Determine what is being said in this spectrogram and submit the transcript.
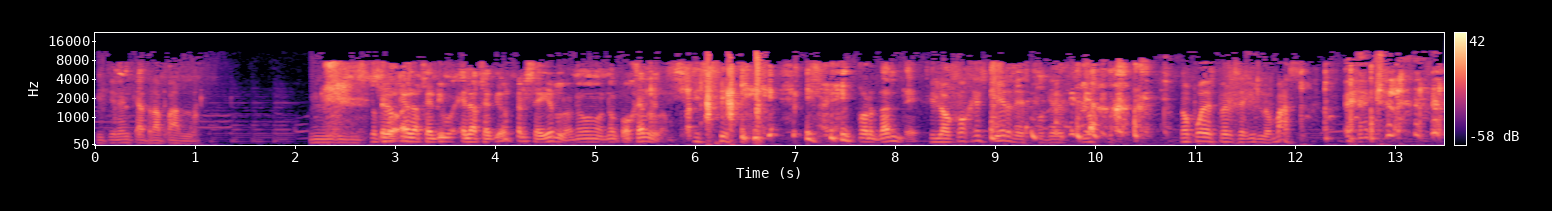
y tienen que atraparlo. Mm, Pero el objetivo, el objetivo es perseguirlo, no, no cogerlo. sí, sí. es muy importante. si lo coges pierdes porque no, no puedes perseguirlo más.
